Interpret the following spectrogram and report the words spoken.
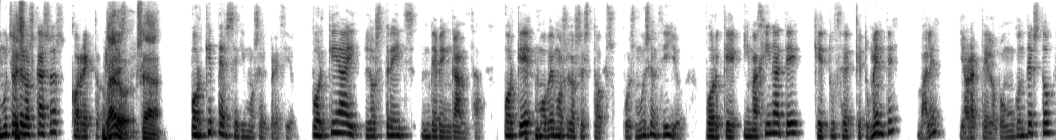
muchos de los casos, correcto. Claro, o sea... ¿Por qué perseguimos el precio? ¿Por qué hay los trades de venganza? ¿Por qué movemos los stops? Pues muy sencillo, porque imagínate que tu, que tu mente, ¿vale? Y ahora te lo pongo en contexto,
